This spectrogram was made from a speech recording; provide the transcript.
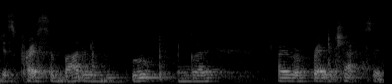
Just press a button, bloop, and go over French accent.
